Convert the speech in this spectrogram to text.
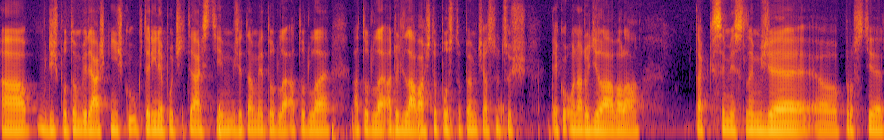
A když potom vydáš knížku, u který nepočítáš s tím, že tam je tohle a tohle a tohle a doděláváš to postupem času, což jako ona dodělávala, tak si myslím, že eh, prostě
